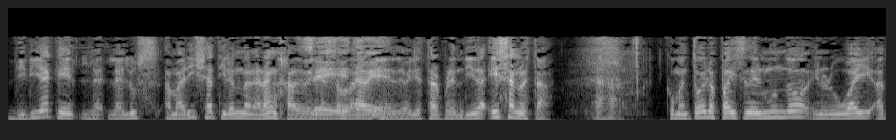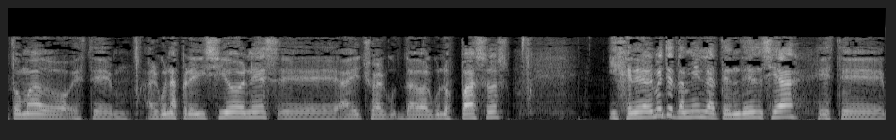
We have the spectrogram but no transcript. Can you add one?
diría que la, luz amarilla tirando a naranja debería, debería estar prendida. Esa no está. Ajá como en todos los países del mundo, en Uruguay ha tomado este, algunas previsiones, eh, ha hecho dado algunos pasos y generalmente también la tendencia este,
